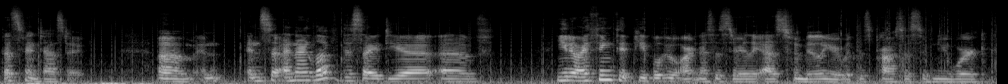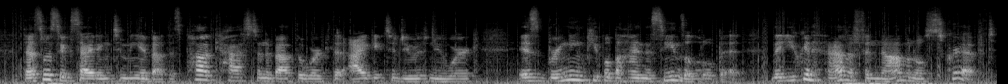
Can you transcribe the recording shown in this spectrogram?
That's fantastic. Um, and and so and I love this idea of you know, I think that people who aren't necessarily as familiar with this process of new work, that's what's exciting to me about this podcast and about the work that I get to do with new work is bringing people behind the scenes a little bit. That you can have a phenomenal script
